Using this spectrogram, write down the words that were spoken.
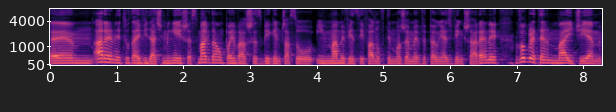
Em, areny tutaj widać mniejsze SmackDown, ponieważ z biegiem czasu im mamy więcej fanów, tym możemy wypełniać większe areny. W ogóle ten MyGM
